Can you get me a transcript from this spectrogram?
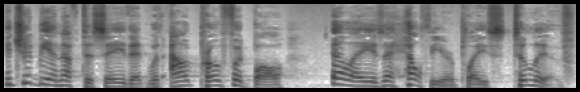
It should be enough to say that without pro football, LA is a healthier place to live.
